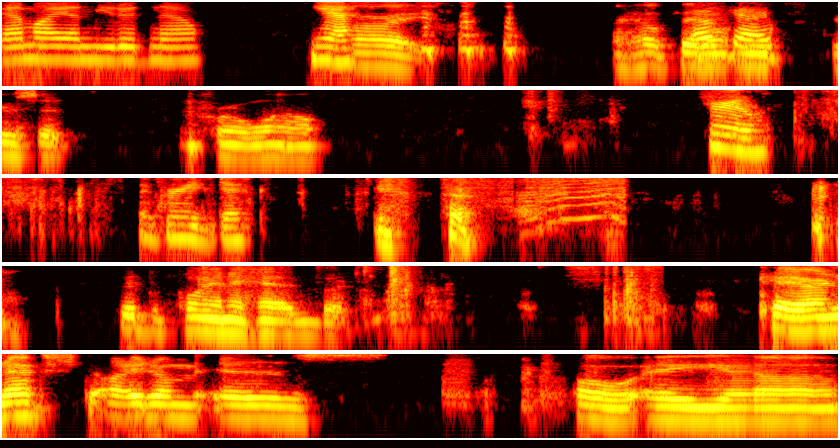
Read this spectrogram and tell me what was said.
Am I unmuted now? Yes. All right. I hope they don't Okay. need to use it for a while. True. Agreed, Dick. Good to plan ahead, but. Okay, our next item is, oh, a uh,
